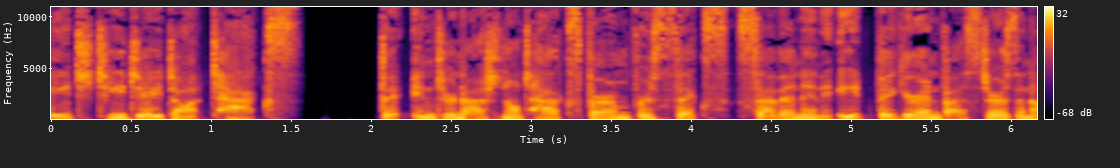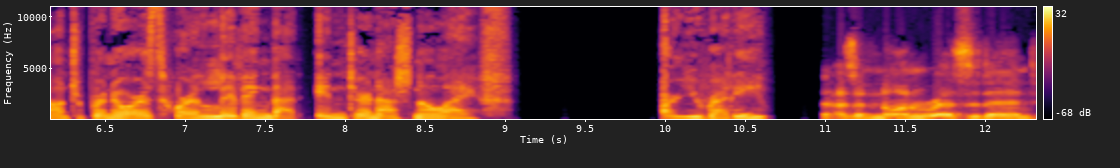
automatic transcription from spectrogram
htj.tax, the international tax firm for six, seven, and eight figure investors and entrepreneurs who are living that international life. Are you ready? As a non resident,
